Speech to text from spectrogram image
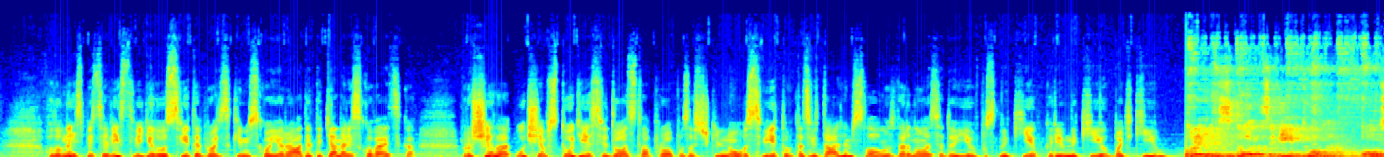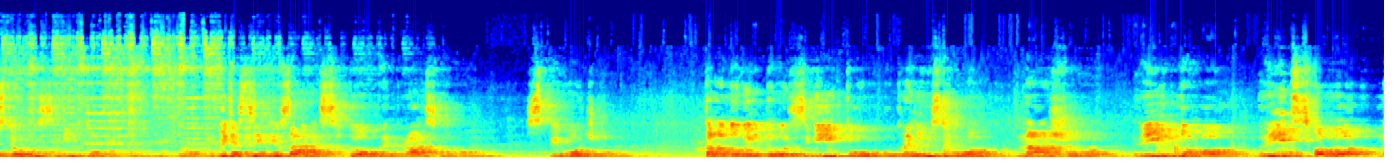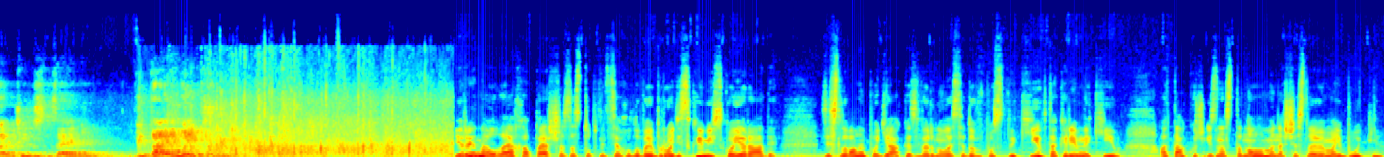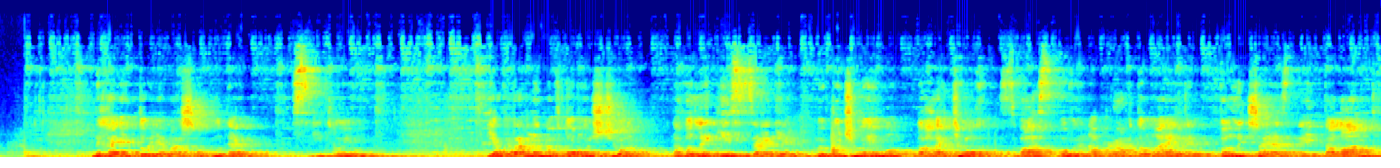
Головний спеціаліст відділу освіти Бродівської міської ради Тетяна Лісковецька вручила учням студії свідоцтва про позашкільну освіту та з вітальним словом звернулася до її випускників, керівників, батьків. українського цвіту по всьому світу. Видя стільки зараз того прекрасного, співочого, талановитого світу українського, нашого, рідного, брідського на тій сцені. Вітаємо їх всіх! Ірина Олеха, перша заступниця голови Бродівської міської ради, зі словами подяки звернулася до випускників та керівників, а також із настановами на щасливе майбутнє. Нехай доля ваша буде світлою. Я впевнена в тому, що на великій сцені ми почуємо багатьох вас, бо ви направду маєте величезний талант.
